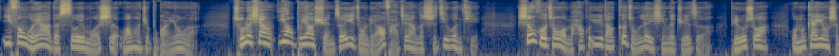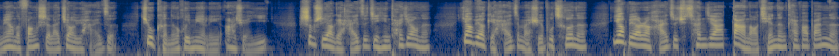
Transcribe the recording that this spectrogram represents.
一分为二的思维模式往往就不管用了。除了像要不要选择一种疗法这样的实际问题，生活中我们还会遇到各种类型的抉择。比如说啊，我们该用什么样的方式来教育孩子，就可能会面临二选一。是不是要给孩子进行胎教呢？要不要给孩子买学步车呢？要不要让孩子去参加大脑潜能开发班呢？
